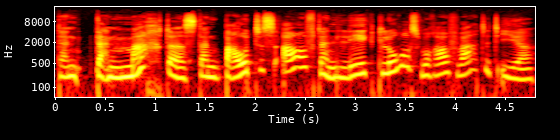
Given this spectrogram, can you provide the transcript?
dann, dann macht das, dann baut es auf, dann legt los. Worauf wartet ihr?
